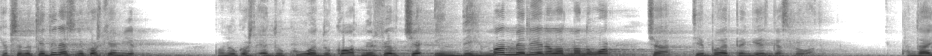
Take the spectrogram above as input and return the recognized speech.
Jo pse nuk e dinë se nuk është kjo e mirë. Po nuk është edukuar, edukatë të mirëfilltë që i ndihmon me lejen e Allahut të Madhëruar që t'i bëhet pengesë nga sprovat. Prandaj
